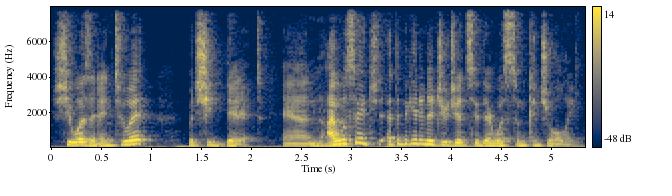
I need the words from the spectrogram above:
she wasn't into it but she did it. And i will mm-hmm. say at the beginning of jiu-jitsu there was some cajoling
